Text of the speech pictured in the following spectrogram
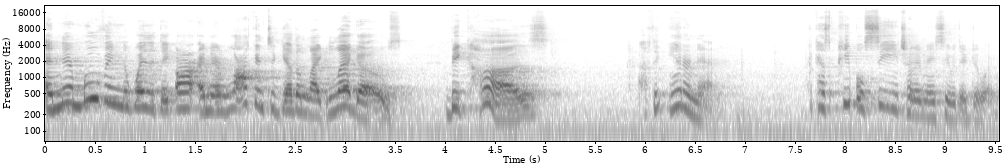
And they're moving the way that they are, and they're locking together like Legos because of the internet. Because people see each other and they see what they're doing.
